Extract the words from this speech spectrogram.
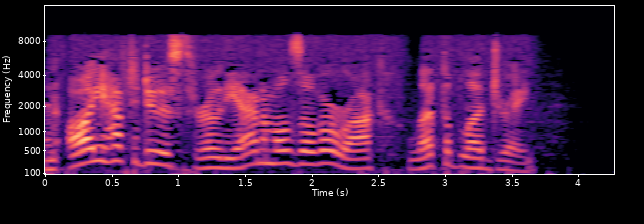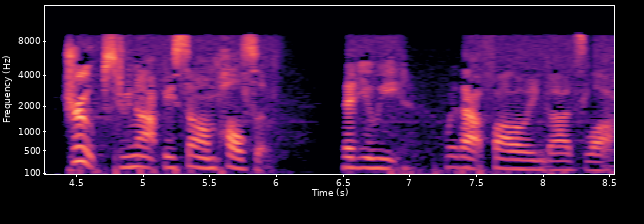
And all you have to do is throw the animals over a rock, let the blood drain. Troops, do not be so impulsive that you eat without following God's law.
